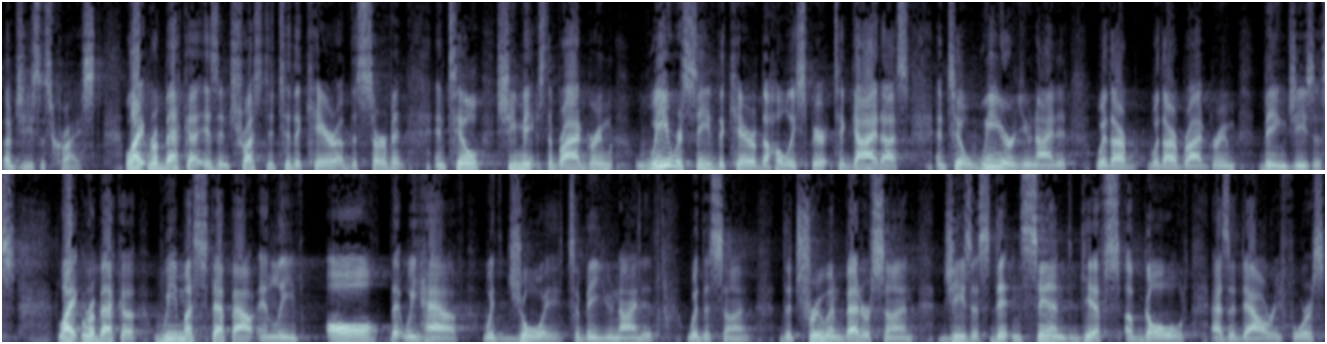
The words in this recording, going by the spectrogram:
of Jesus Christ. Like Rebecca is entrusted to the care of the servant until she meets the bridegroom, we receive the care of the Holy Spirit to guide us until we are united with our, with our bridegroom being Jesus. Like Rebecca, we must step out and leave all that we have with joy to be united with the Son. The true and better Son, Jesus, didn't send gifts of gold as a dowry for us,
